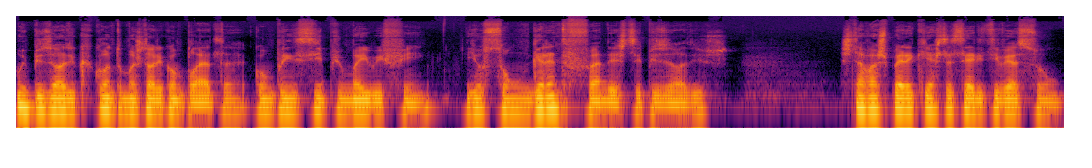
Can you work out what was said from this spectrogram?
um episódio que conta uma história completa, com princípio, meio e fim. E eu sou um grande fã destes episódios. Estava à espera que esta série tivesse um,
